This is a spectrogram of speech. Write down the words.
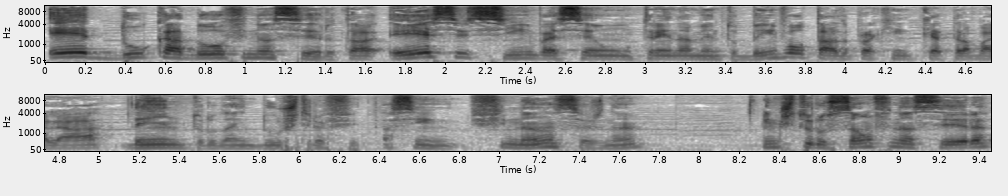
educador financeiro, tá? Esse sim vai ser um treinamento bem voltado para quem quer trabalhar dentro da indústria, assim, finanças, né? Instrução financeira.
